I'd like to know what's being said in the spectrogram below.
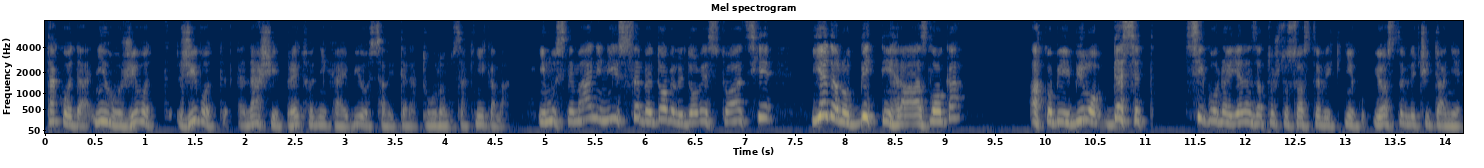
Tako da njihov život, život naših prethodnika je bio sa literaturom, sa knjigama. I muslimani nisu sebe doveli do ove situacije. Jedan od bitnih razloga, ako bi bilo deset Sigurno je jedan zato što su ostavili knjigu i ostavili čitanje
